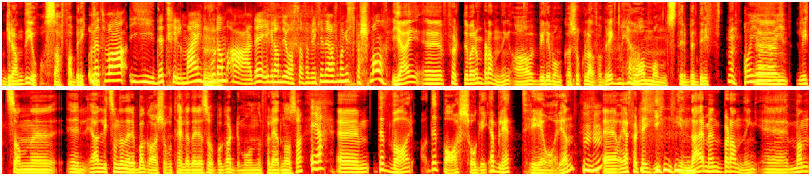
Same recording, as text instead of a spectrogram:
Grandiosa-fabrikken. Vet du hva, gi det til meg. Mm. Hvordan er det i Grandiosa-fabrikken? Jeg har så mange spørsmål. Jeg eh, følte det var en blanding av Willy Wonkas sjokoladefabrikk Ja. og Monsterbedriften. Oi, oi, oi. Eh, litt sånn eh, Ja, litt som det der bagasjehotellet dere så på Gardermoen forleden også. Ja. Eh, det, var, det var så gøy. Jeg ble tre år igjen, Mhm. eh, og jeg følte jeg gikk inn der med en blanding eh, man,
